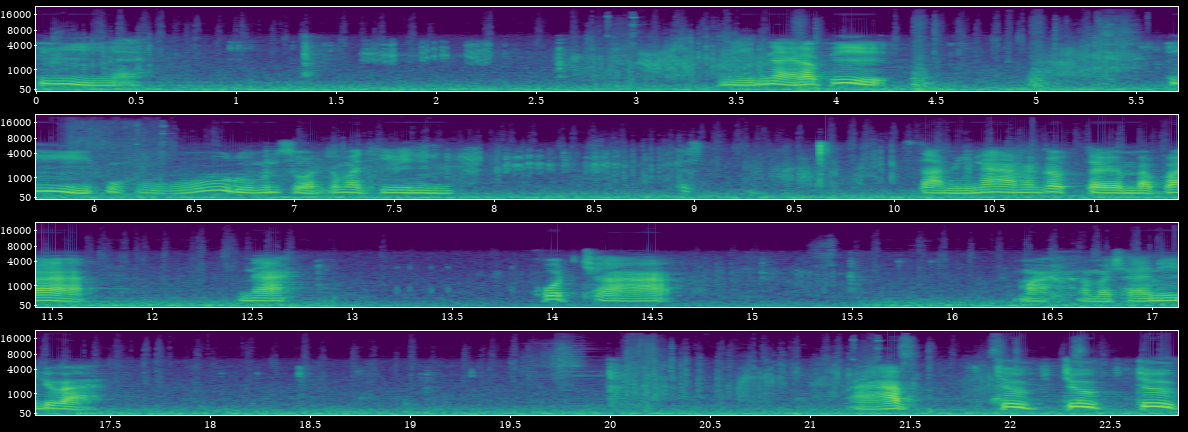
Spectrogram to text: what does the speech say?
นี่ไงหนีไปไหนแล้วพี่นี่โอ้โหดูมันสวนกันมาทีนึงสตามีหน้ามันก็เติมแบบว่า นะ โคตรช้า มาเรามาใช้นี่ดีกว่านะครับ จึกจึกจึก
